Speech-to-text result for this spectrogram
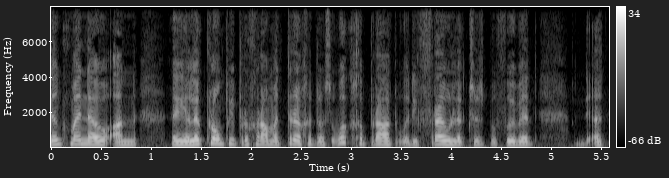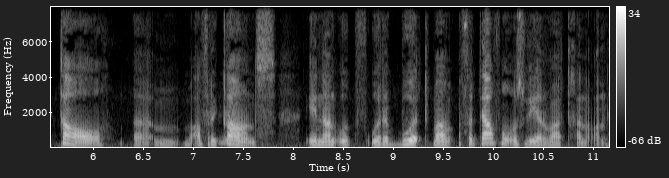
dink my nou aan 'n hele klompie programme terug het ons ook gepraat oor die vroulik soos byvoorbeeld 'n taal um, Afrikaans ja. en dan ook oor 'n boot, maar vertel vir ons weer wat gaan aan.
